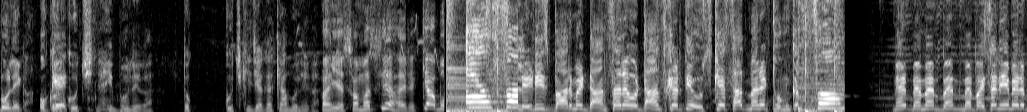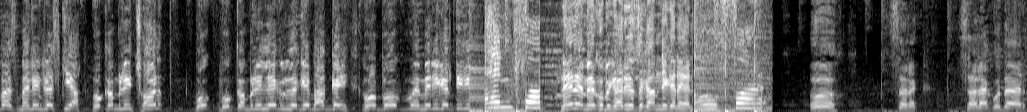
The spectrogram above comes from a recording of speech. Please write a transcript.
बोलेगा कोई ओके? कुछ नहीं बोलेगा। तो कुछ की जगह क्या बोलेगा? हाँ, ये समस्या है रे क्या बोल लेडीज़ बार में डांसर है वो डांस करती है उसके साथ मैंने ठुमका मैं मैं मैं, मैं, मैं पैसा नहीं है मेरे पास मैंने इन्वेस्ट किया वो कंपनी छोड़। वो वो कंपनी ले लगे भाग गई। वो, वो, मेरी गलती नहीं। For नहीं नहीं मेरे को भिखारियों से काम नहीं करेगा for सरक सरक उधर।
